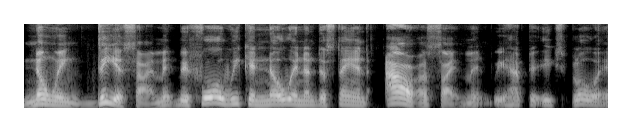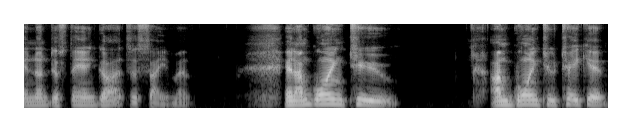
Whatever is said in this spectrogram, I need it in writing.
knowing the assignment. Before we can know and understand our assignment, we have to explore and understand God's assignment. And I'm going to I'm going to take it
